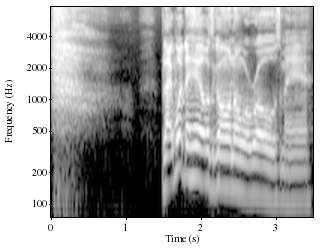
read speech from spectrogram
Black, what the hell was going on with Rose, man?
